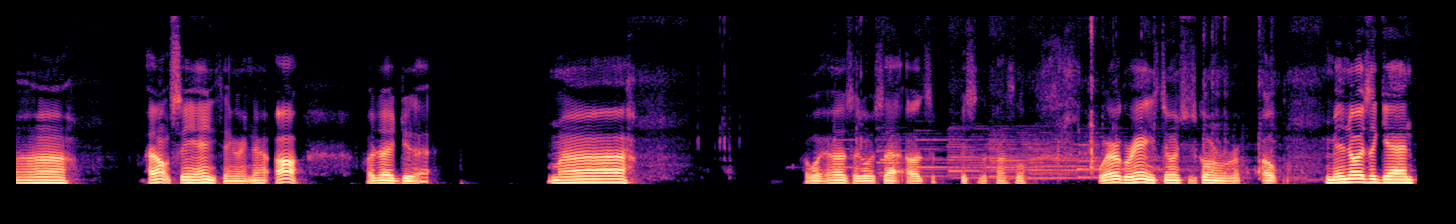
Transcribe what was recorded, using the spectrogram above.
Uh, I don't see anything right now. Oh, why did I do that? Ma. Oh wait, how's it? What's that? Oh, it's a piece of the puzzle. Where Granny's doing? She's going. Oh, mid noise again.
